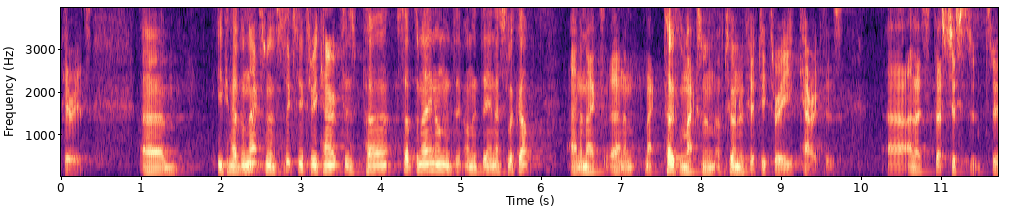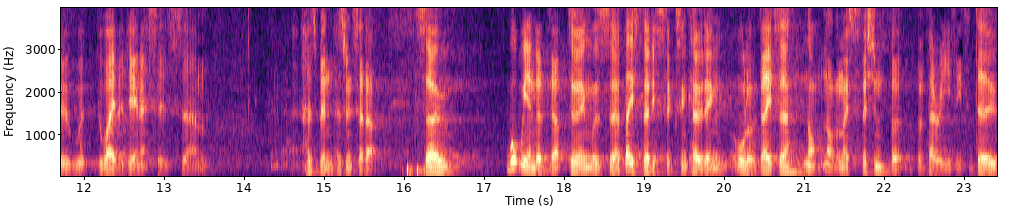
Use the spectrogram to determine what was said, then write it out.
periods. Um, you can have a maximum of 63 characters per subdomain on a, on a DNS lookup and a, max, and a ma total maximum of 253 characters. Uh, and that's, that's just through with the way that DNS is, um, has been, has been set up. So what we ended up doing was uh, base 36 encoding all of the data, not, not the most efficient, but, but very easy to do.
